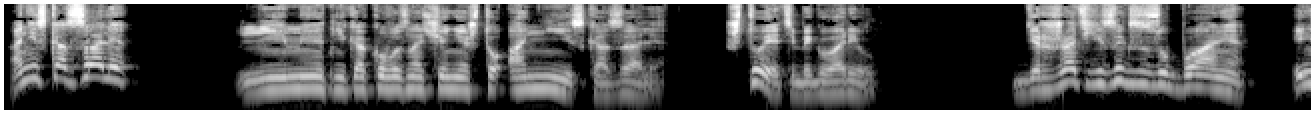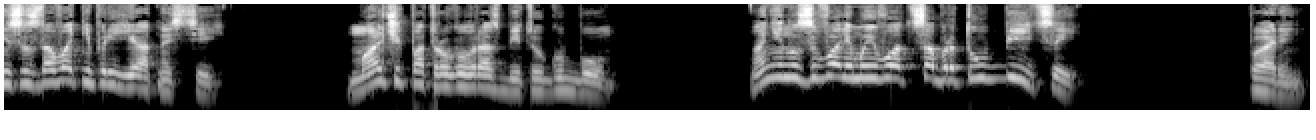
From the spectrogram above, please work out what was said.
Они сказали...» «Не имеет никакого значения, что они сказали. Что я тебе говорил?» «Держать язык за зубами и не создавать неприятностей». Мальчик потрогал разбитую губу. «Они называли моего отца братоубийцей!» «Парень,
